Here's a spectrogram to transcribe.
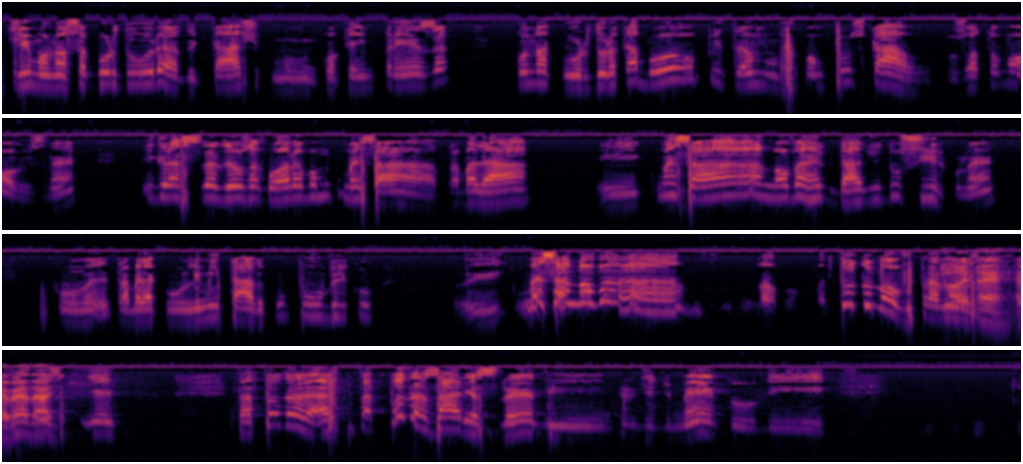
Tínhamos nossa gordura de caixa, como qualquer empresa, quando a gordura acabou, então vamos para os carros, os automóveis, né? E graças a Deus agora vamos começar a trabalhar e começar a nova realidade do circo, né? Com, trabalhar com limitado com o público e começar a nova tudo novo para nós. É, né? é verdade. Para toda, para todas as áreas, né, de entretenimento, de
